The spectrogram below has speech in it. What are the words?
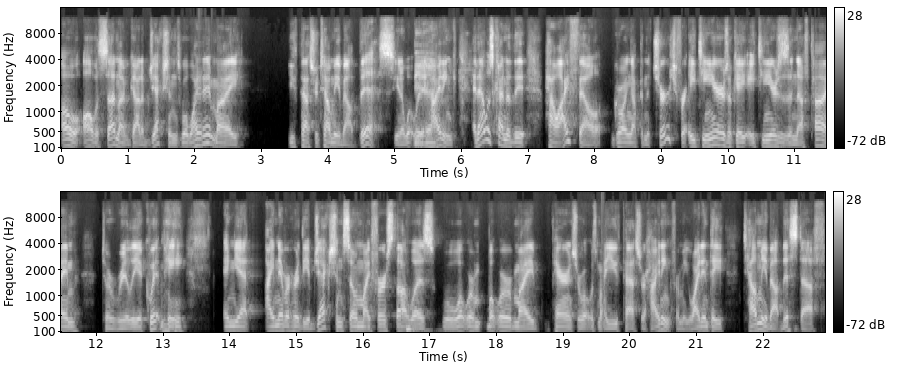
Oh, all of a sudden I've got objections. Well, why didn't my youth pastor tell me about this you know what were yeah. they hiding and that was kind of the how i felt growing up in the church for 18 years okay 18 years is enough time to really equip me and yet i never heard the objection so my first thought was well what were what were my parents or what was my youth pastor hiding from me why didn't they tell me about this stuff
